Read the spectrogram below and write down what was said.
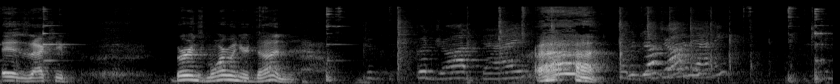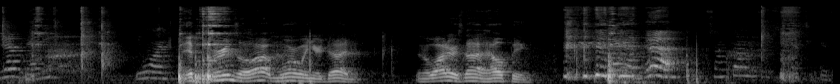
It is actually burns more when you're done. Good, good job, guys. Ah! Good, job, Daddy. Good job, Daddy. You want? It burns a lot more when you're done, and the water is not helping. Sometimes yes, she does.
